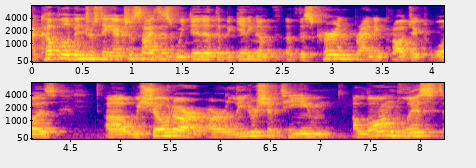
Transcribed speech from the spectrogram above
a couple of interesting exercises we did at the beginning of, of this current branding project was uh, we showed our, our leadership team a long list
